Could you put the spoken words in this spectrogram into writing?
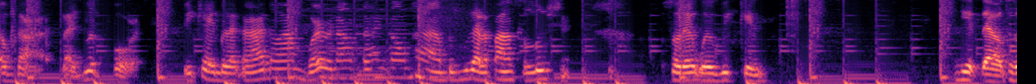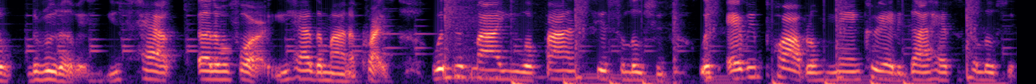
of God. Like, look for it. We can't be like, I know I'm worried, I'm dying on time, but we got to find a solution so that way we can get down to the, the root of it. You have, uh, number four, you have the mind of Christ. With this mind, you will find his solution. With every problem man created, God has a solution,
